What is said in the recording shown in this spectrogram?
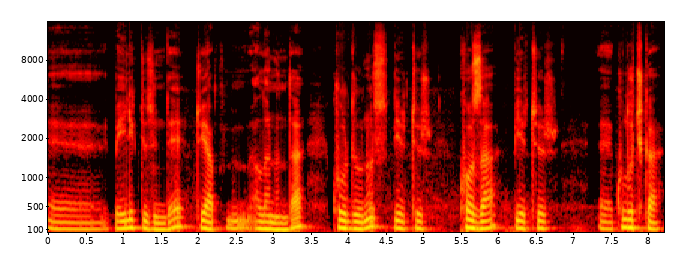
e, Beylikdüzü'nde TÜYAP alanında kurduğunuz bir tür koza, bir tür e, kuluçka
